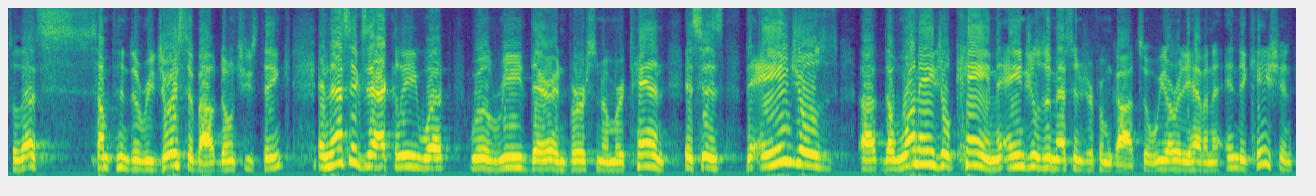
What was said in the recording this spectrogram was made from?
So that's something to rejoice about, don't you think? And that's exactly what we'll read there in verse number 10. It says, The angels, uh, the one angel came, the angel is a messenger from God. So we already have an indication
